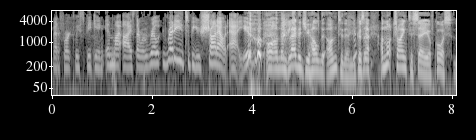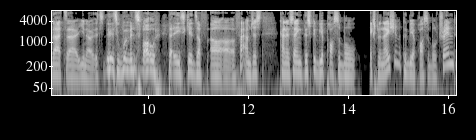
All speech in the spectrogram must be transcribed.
metaphorically speaking, in my eyes that were re- ready to be shot out at you. Oh, and I'm glad that you held it onto them because uh, I'm not trying to say, of course, that uh, you know it's it's women's fault that these kids are, are, are fat. I'm just kind of saying this could be a possible explanation. It could be a possible trend.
